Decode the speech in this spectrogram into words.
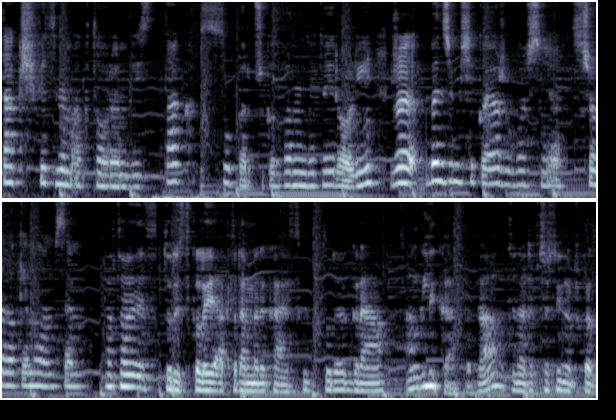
tak świetnym aktorem, jest tak super przygotowany do tej roli, że będzie mi się kojarzył właśnie z Sherlockiem Holmesem. No to jest, który z kolei aktor amerykański, który gra Anglika, prawda? To znaczy wcześniej na przykład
